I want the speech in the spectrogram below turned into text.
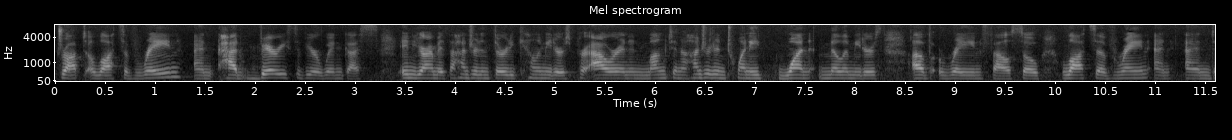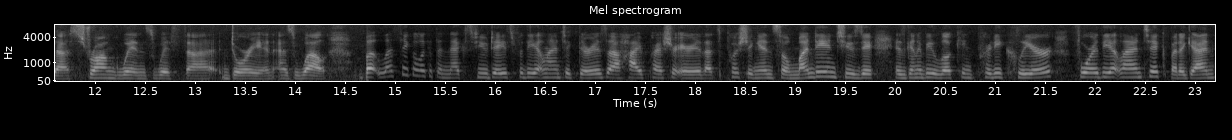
dropped a lots of rain and had very severe wind gusts. In Yarmouth, 130 kilometers per hour, and in Moncton, 121 millimeters of rain fell. So lots of rain and, and uh, strong winds with uh, Dorian as well. But let's take a look at the next few days for the Atlantic. There is a high pressure area that's pushing in. So Monday and Tuesday is going to be looking pretty clear for the Atlantic. But again,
